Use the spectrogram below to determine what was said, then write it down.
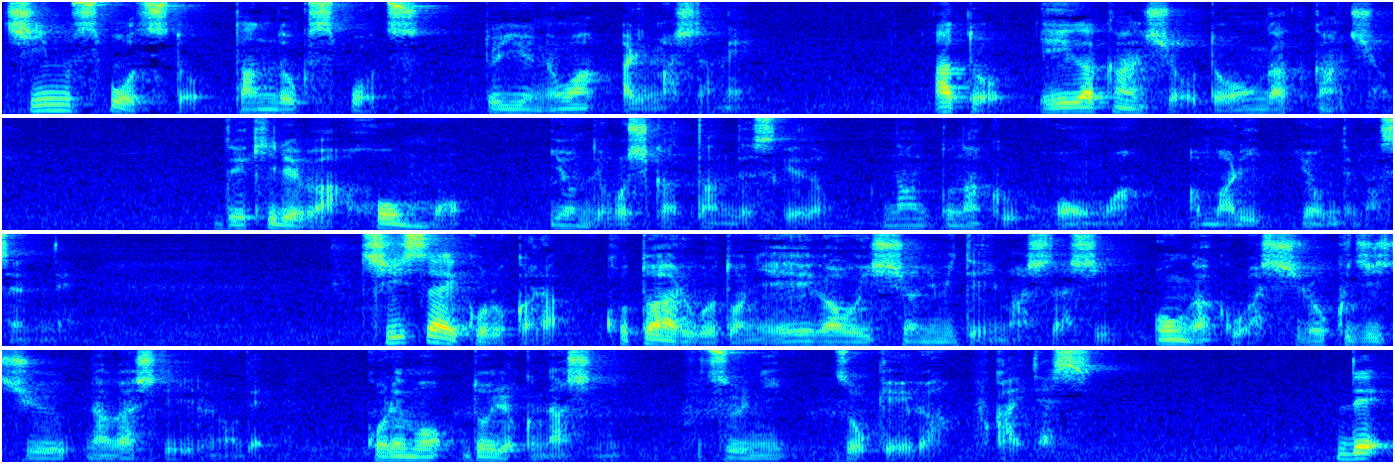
チームスポーツと単独スポーツというのはありましたね。あと映画鑑賞と音楽鑑賞。できれば本も読んでほしかったんですけどなんとなく本はあまり読んでませんね。小さい頃から事あるごとに映画を一緒に見ていましたし音楽は四六時中流しているのでこれも努力なしに普通に造形が深いです。で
